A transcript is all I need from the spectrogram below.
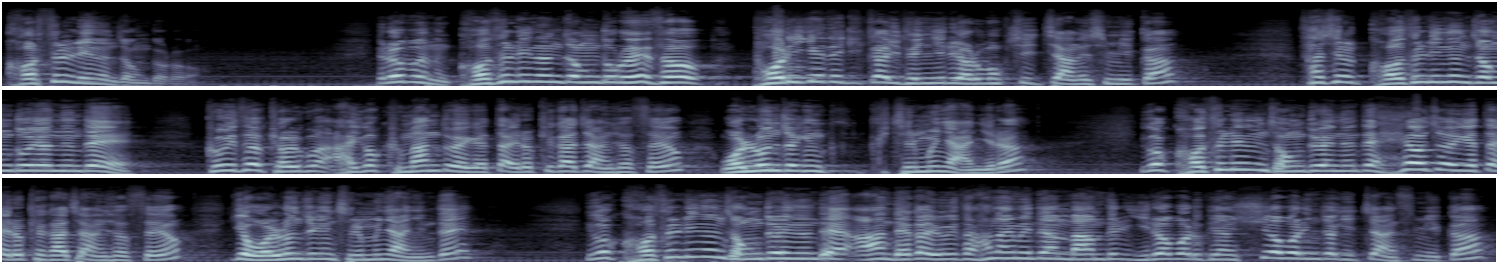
거슬리는 정도로. 여러분, 거슬리는 정도로 해서 버리게 되기까지 된 일이 여러분 혹시 있지 않으십니까? 사실 거슬리는 정도였는데 거기서 결국 아 이거 그만둬야겠다 이렇게 가지 않으셨어요? 원론적인 그, 그 질문이 아니라 이거 거슬리는 정도였는데 헤어져야겠다 이렇게 가지 않으셨어요? 이게 원론적인 질문이 아닌데 이거 거슬리는 정도였는데 아 내가 여기서 하나님에 대한 마음들을 잃어버리고 그냥 쉬어버린 적 있지 않습니까?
